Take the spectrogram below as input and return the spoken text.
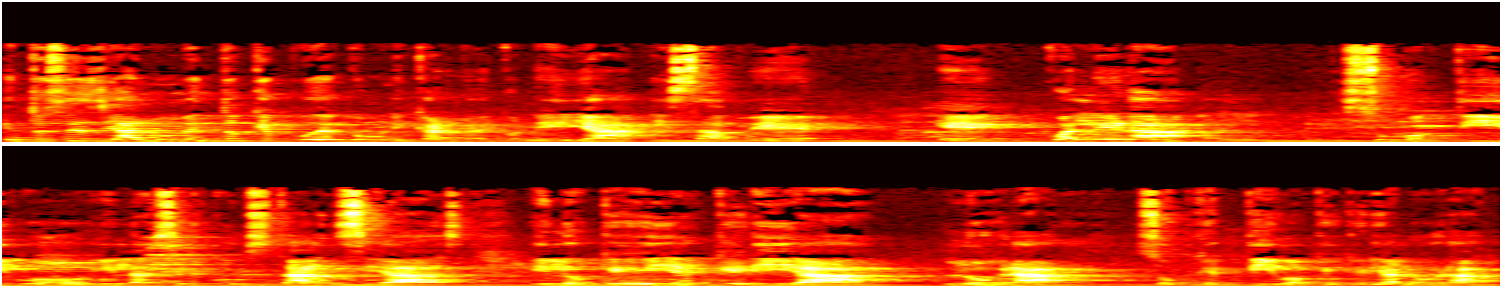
Entonces ya al momento que pude comunicarme con ella y saber eh, cuál era su motivo y las circunstancias y lo que ella quería lograr, su objetivo que quería lograr,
